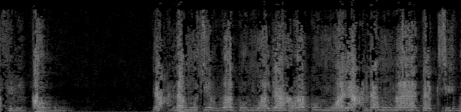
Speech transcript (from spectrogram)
في الأرض. يعلم سركم وجهركم ويعلم ما تكسبون.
